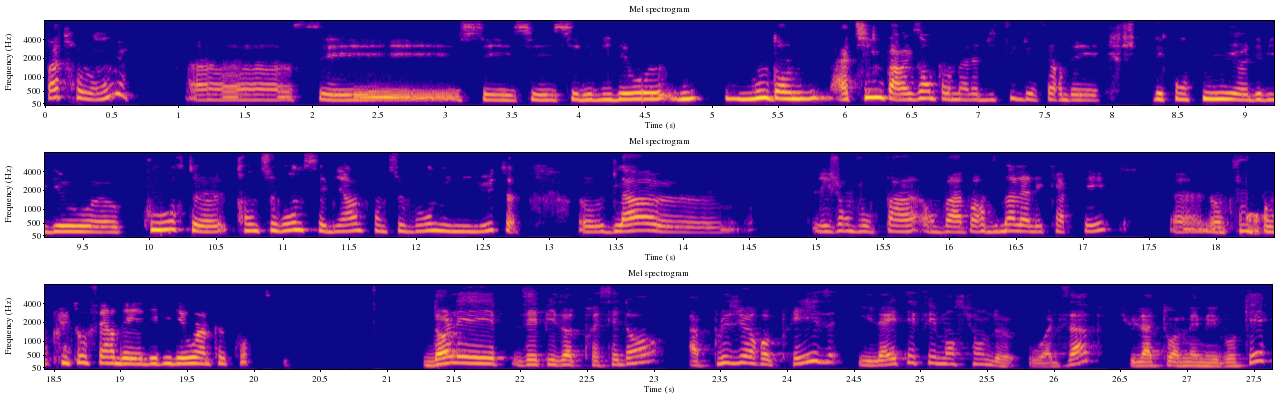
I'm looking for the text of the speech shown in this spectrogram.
pas trop longues. Euh, c'est des vidéos. Nous, dans à Team, par exemple, on a l'habitude de faire des, des contenus, euh, des vidéos euh, courtes. 30 secondes, c'est bien. 30 secondes, une minute. Au-delà, euh, les gens vont pas, on va avoir du mal à les capter. Euh, donc, on peut plutôt faire des, des vidéos un peu courtes. Dans les épisodes précédents, à plusieurs reprises, il a été fait mention de WhatsApp. Tu l'as toi-même évoqué.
